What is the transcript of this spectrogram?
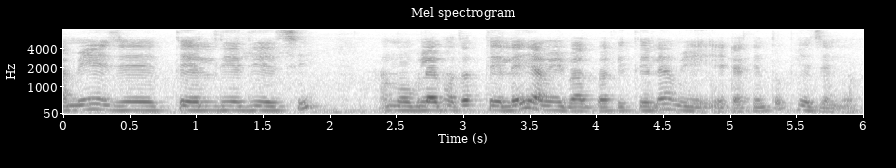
আমি এই যে তেল দিয়ে দিয়েছি মোগলাই ভাজার তেলেই আমি বাদ বাকি তেলে আমি এটা কিন্তু ভেজে নেব।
